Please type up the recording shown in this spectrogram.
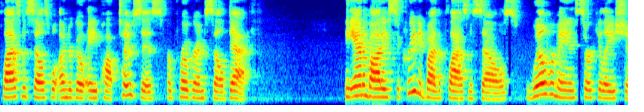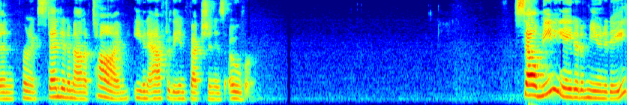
plasma cells will undergo apoptosis or programmed cell death. The antibodies secreted by the plasma cells will remain in circulation for an extended amount of time even after the infection is over. Cell-mediated immunity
